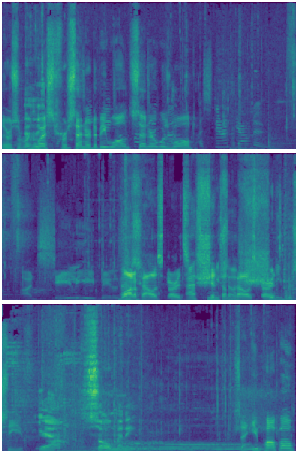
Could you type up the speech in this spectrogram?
There was a request for center to be walled. Center was walled. A stirreth down new. And Celia build. A lot of palace guards. Shit me ton of a palace guards. shitty receive. Yeah, so many. Is that you, Popo?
